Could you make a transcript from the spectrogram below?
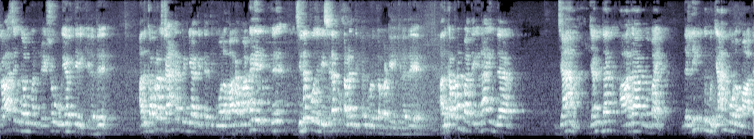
கிராஸ் என்ரோல்மெண்ட் ரேஷியோ உயர்ந்து இருக்கிறது அதுக்கப்புறம் ஸ்டாண்ட் அப் இந்தியா திட்டத்தின் மூலமாக மகளிருக்கு சிறப்பு உதவி சிறப்பு கடன் திட்டம் கொடுக்கப்பட்டிருக்கிறது. அதுக்கப்புறம் பாத்தீங்கன்னா இந்த ஜாம் ஜன்தன் ஆதார் மொபைல். இந்த லிங்க் ஜாம் மூலமாக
